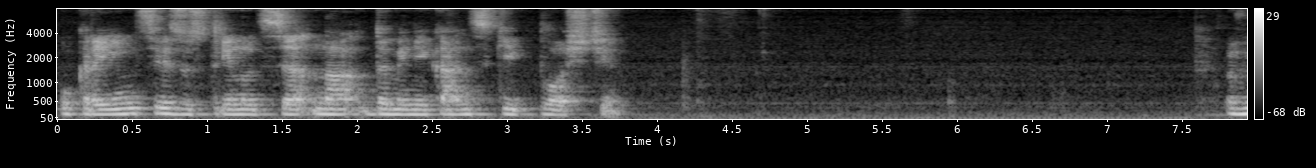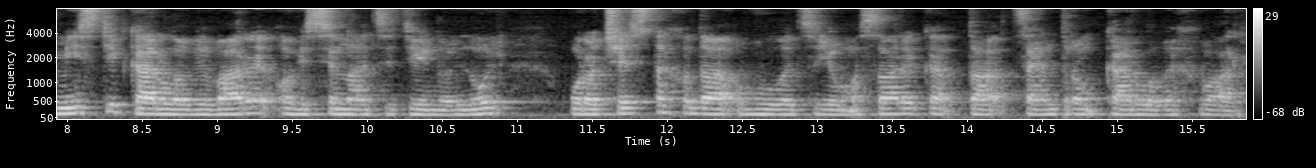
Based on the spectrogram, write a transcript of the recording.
українці зустрінуться на Домініканській площі. В місті Карлові Вари о 18.00 урочиста хода вулицею Масарика та центром Карлових Вар.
